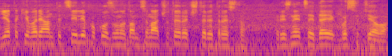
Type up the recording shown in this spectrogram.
Є такі варіанти цілі по кузову, але там ціна 4-4300. Різниця йде якби суттєва.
